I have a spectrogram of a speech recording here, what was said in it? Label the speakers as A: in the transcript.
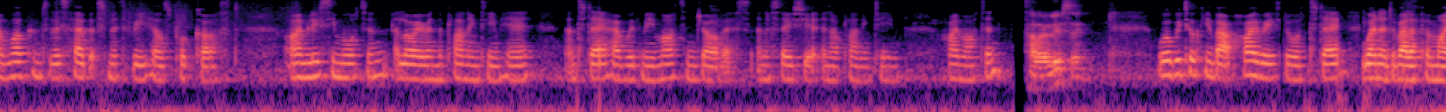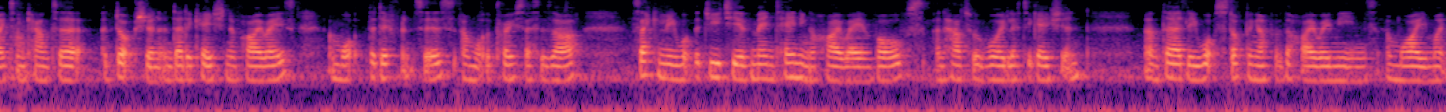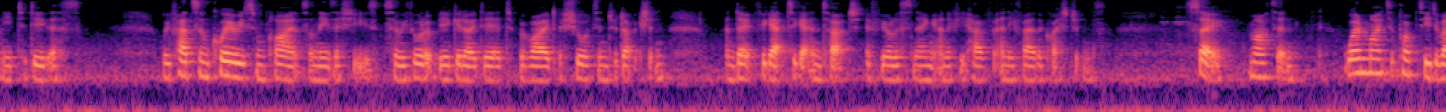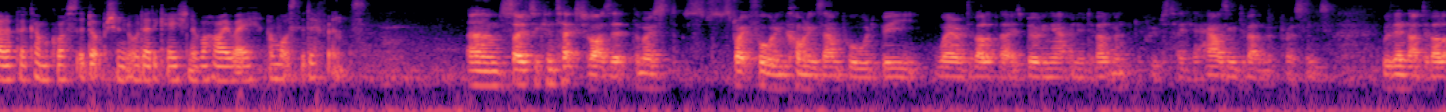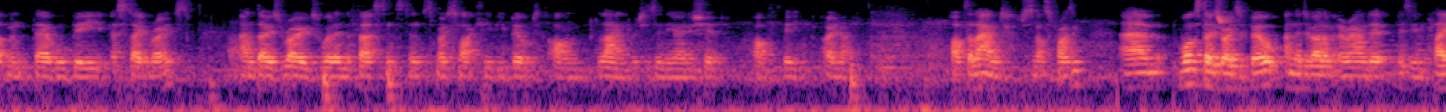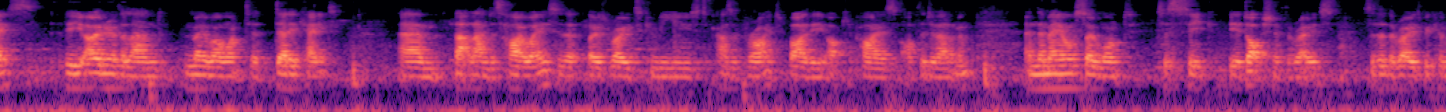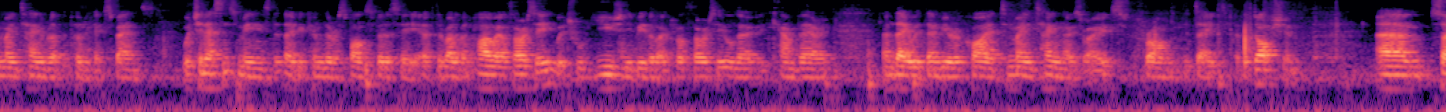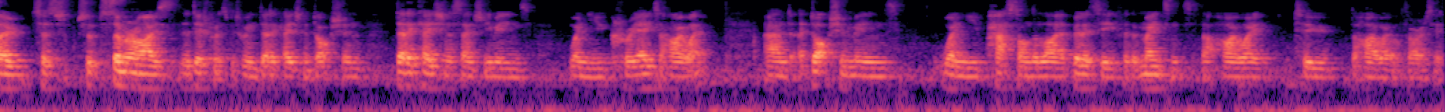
A: and welcome to this Herbert Smith Freehills podcast. I'm Lucy Morton, a lawyer in the planning team here, and today I have with me Martyn Jarvis, an associate in our planning team. Hi, Martyn.
B: Hello, Lucy.
A: We'll be talking about highways law today, when a developer might encounter adoption and dedication of highways, and what the difference is and what the processes are. Secondly, what the duty of maintaining a highway involves and how to avoid litigation. And thirdly, what stopping up of the highway means and why you might need to do this. We've had some queries from clients on these issues, so we thought it would be a good idea to provide a short introduction. And don't forget to get in touch if you're listening and if you have any further questions. So, Martyn, when might a property developer come across adoption or dedication of a highway, and what's the difference?
B: Um, so, to contextualise it, the most straightforward and common example would be where a developer is building out a new development. If we were to take a housing development, for instance, within that development there will be estate roads, and those roads will, in the first instance, most likely be built on land which is in the ownership of the owner of the land, which is not surprising. Um, once those roads are built and the development around it is in place, the owner of the land may well want to dedicate um, that land as highway so that those roads can be used as of right by the occupiers of the development. And they may also want to seek the adoption of the roads so that the roads become maintainable at the public expense, which in essence means that they become the responsibility of the relevant highway authority, which will usually be the local authority, although it can vary. And they would then be required to maintain those roads from the date of adoption. Um, so, to, to summarise the difference between dedication and adoption, Dedication essentially means when you create a highway, and adoption means when you pass on the liability for the maintenance of that highway to the highway authority.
